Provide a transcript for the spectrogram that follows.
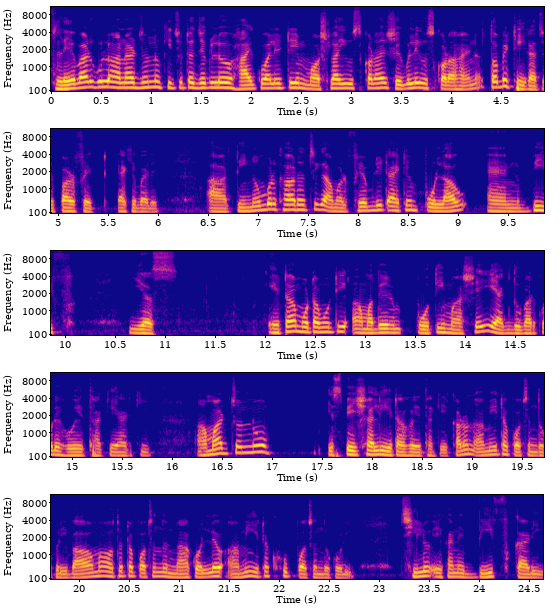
ফ্লেভারগুলো আনার জন্য কিছুটা যেগুলো হাই কোয়ালিটির মশলা ইউজ করা হয়, সেগুলো ইউজ করা হয় না। তবে ঠিক আছে পারফেক্ট একেবারে। আর তিন নম্বর খাবার হচ্ছে কি আমার favourite item pulao and beef yes এটা মোটামুটি আমাদের প্রতি মাসেই এক দুবার করে হয়ে থাকে আর কি। আমার জন্য স্পেশালি এটা হয়ে থাকে, কারণ আমি এটা পছন্দ করি। বাবা মা অতটা পছন্দ না করলেও আমি এটা খুব পছন্দ করি। ছিল এখানে বিফ কারি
